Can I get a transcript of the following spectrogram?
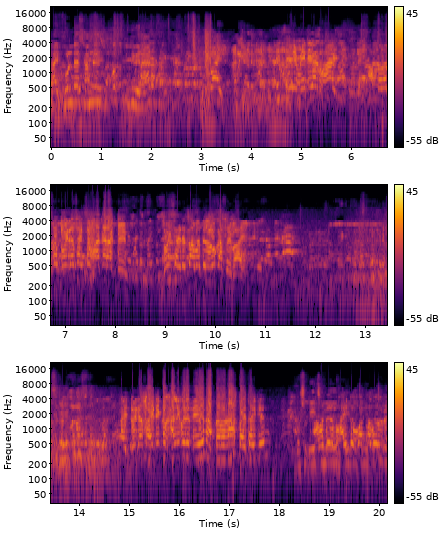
ভাই ফোনটার সামনে কত দিবেন আর? মিডিয়ার ভাই আপনারা তো দুইটা সাইড তো ফাঁকা রাখবেন। দুই সাইডে তো আমাদের লোক আছে ভাই। ভাই দুইটা সাইড একটু খালি করে দিয়েন আপনারা রাস্তায় থাকেন দর্শক এই ছিল আমাদের ভাই তো কথা বলবে,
